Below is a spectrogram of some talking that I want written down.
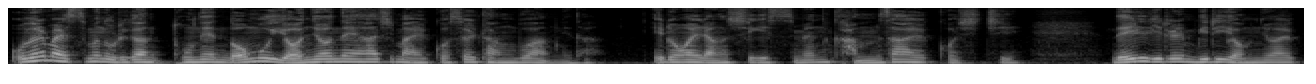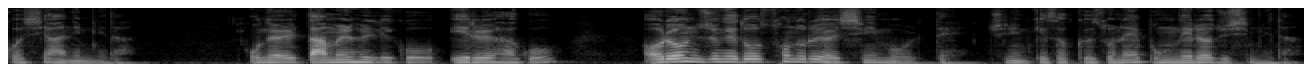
오늘 말씀은 우리가 돈에 너무 연연해 하지 말 것을 당부합니다. 일용할 양식이 있으면 감사할 것이지 내일 일을 미리 염려할 것이 아닙니다. 오늘 땀을 흘리고 일을 하고 어려운 중에도 손으로 열심히 모을 때 주님께서 그 손에 복 내려 주십니다.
